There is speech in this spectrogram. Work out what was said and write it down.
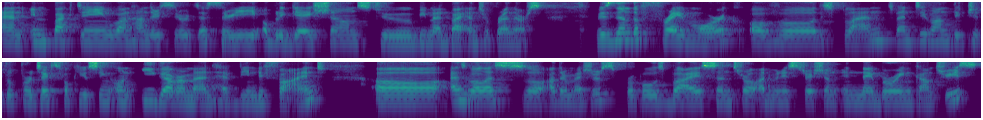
and impacting 133 obligations to be met by entrepreneurs. Within the framework of uh, this plan, 21 digital projects focusing on e-government have been defined, uh, as well as uh, other measures proposed by central administration in neighboring countries.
